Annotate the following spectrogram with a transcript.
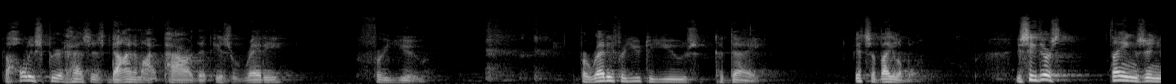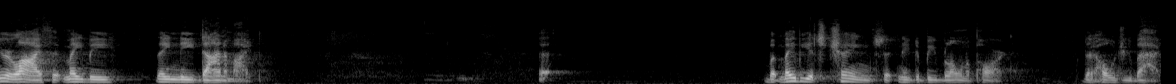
the Holy Spirit has this dynamite power that is ready for you. For ready for you to use today. It's available. You see, there's things in your life that maybe they need dynamite. But maybe it's chains that need to be blown apart that hold you back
